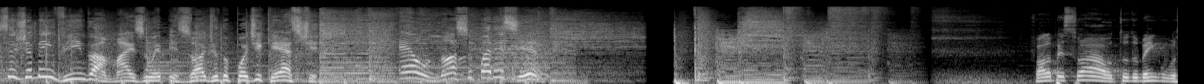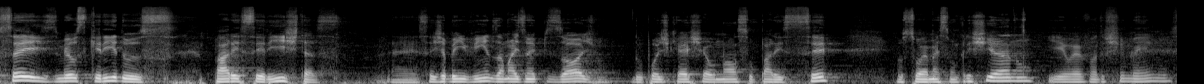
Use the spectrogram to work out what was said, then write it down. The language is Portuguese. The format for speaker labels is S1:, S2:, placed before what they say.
S1: Seja bem-vindo a mais um episódio do podcast. É o nosso parecer.
S2: Fala pessoal, tudo bem com vocês, meus queridos pareceristas? É, Sejam bem-vindos a mais um episódio do podcast É o Nosso Parecer. Eu sou Emerson Cristiano.
S3: E eu, Evandro Ximenes.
